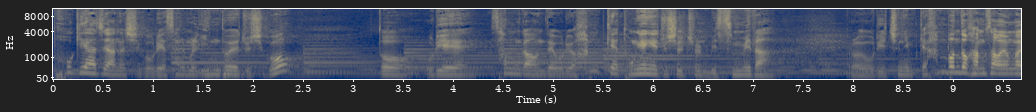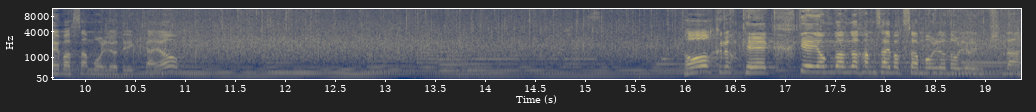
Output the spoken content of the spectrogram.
포기하지 않으시고 우리의 삶을 인도해 주시고 또 우리의 삶 가운데 우리와 함께 동행해 주실 줄 믿습니다. 여러분 우리 주님께 한 번 더 감사와 영광의 박수 한번 올려드릴까요? 더 그렇게 크게 영광과 감사의 박수 한번 올려 올려줍시다.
